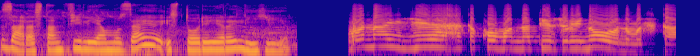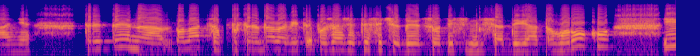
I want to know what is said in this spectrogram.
Зараз там філія музею історії релігії. Є в такому напівзруйнованому стані. Третина палацу постраждала від пожежі 1989 року, і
